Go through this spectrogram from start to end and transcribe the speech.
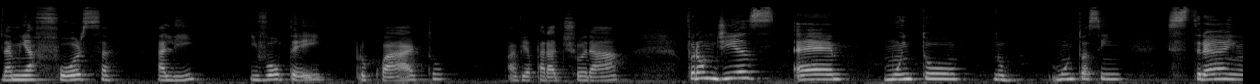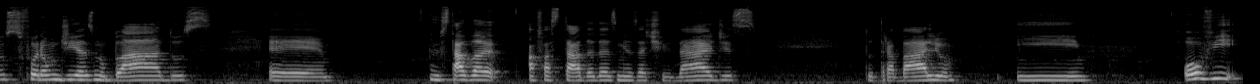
da minha força ali e voltei pro quarto. Havia parado de chorar. Foram dias é, muito, no, muito assim, estranhos, foram dias nublados. É, eu estava afastada das minhas atividades, do trabalho e houve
